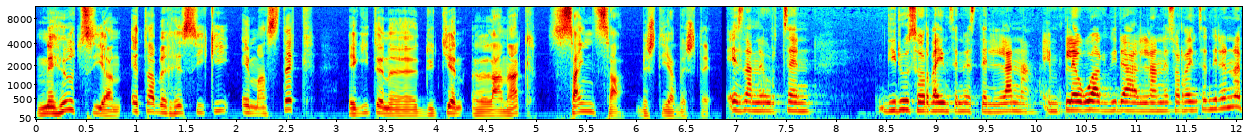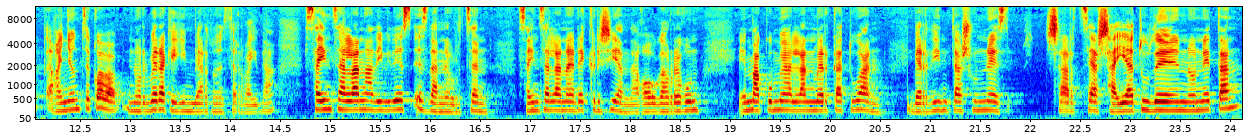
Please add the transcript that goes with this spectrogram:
nehurtzian eta berreziki emaztek egiten eh, dutien lanak zaintza bestiak beste. Ez da neurtzen diruz ordaintzen ez den lana. Enpleguak dira lan ez ordaintzen direna, eta gainontzekoa ba, norberak egin behar duen zerbait da. Zaintza lana adibidez ez da neurtzen. Zaintza lana ere krisian dago. Gaur egun emakumea lan merkatuan berdintasunez sartzea saiatu den honetan,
